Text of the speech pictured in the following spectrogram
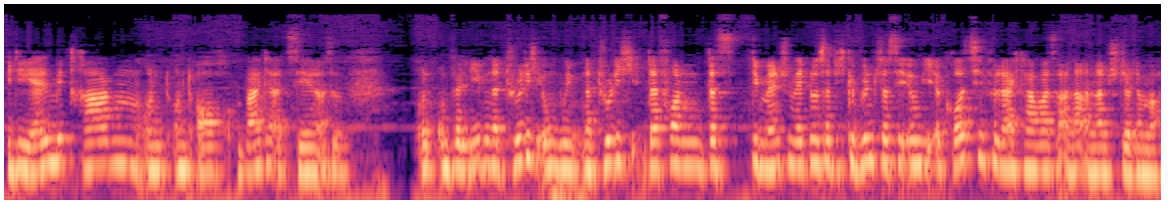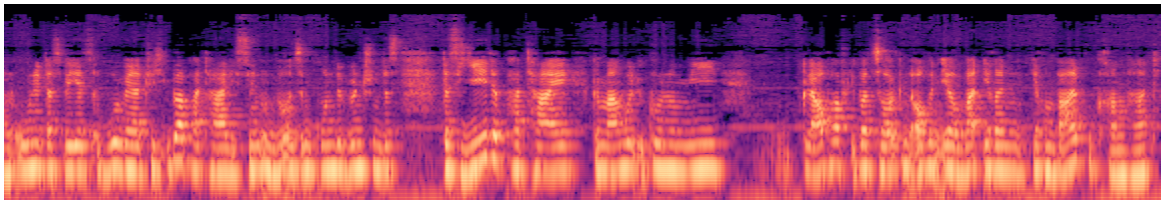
ideell mittragen und, und auch weitererzählen. Also und, und wir leben natürlich irgendwie, natürlich davon, dass die Menschen, wir hätten uns natürlich gewünscht, dass sie irgendwie ihr Kreuzchen vielleicht teilweise an einer anderen Stelle machen, ohne dass wir jetzt, obwohl wir natürlich überparteilich sind und wir uns im Grunde wünschen, dass, dass jede Partei Gemeinwohlökonomie glaubhaft überzeugend auch in ihrem, ihren, ihrem Wahlprogramm hat.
